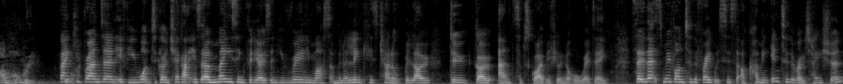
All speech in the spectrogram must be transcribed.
I'm hungry. Thank you, Brandon. If you want to go and check out his amazing videos, and you really must, I'm going to link his channel below. Do go and subscribe if you're not already. So let's move on to the fragrances that are coming into the rotation.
